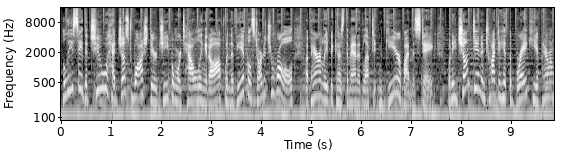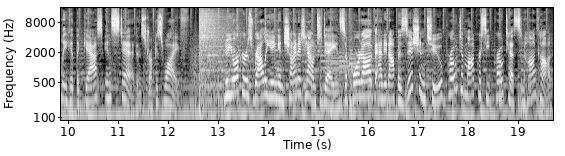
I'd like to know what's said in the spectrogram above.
Police say the two had just washed their Jeep and were toweling it off when the vehicle started to roll, apparently because the man had left it in gear by mistake. When he jumped in and tried to hit the brake, he apparently hit the gas instead and struck his wife. New Yorkers rallying in Chinatown today in support of and in opposition to pro democracy protests in Hong Kong.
